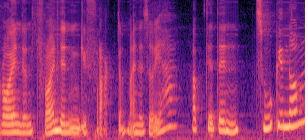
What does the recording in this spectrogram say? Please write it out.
Freunde und Freundinnen gefragt und meine so, ja, habt ihr denn zugenommen?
